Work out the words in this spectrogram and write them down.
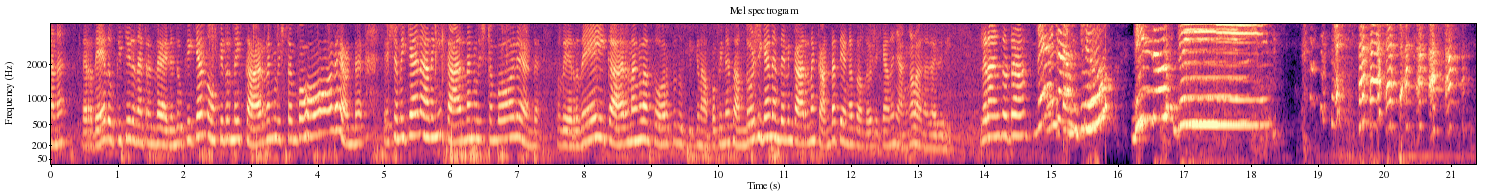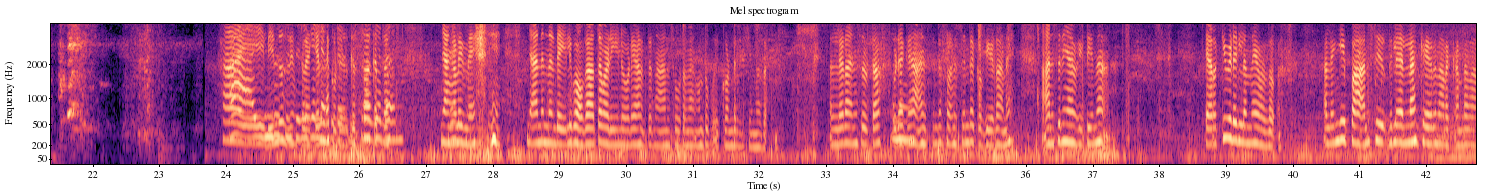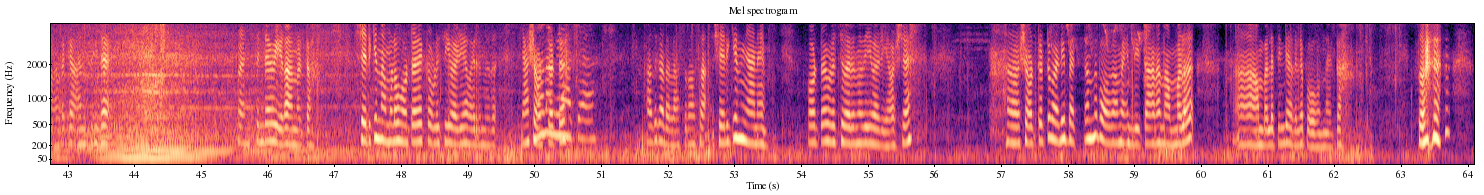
ആണ്. വെറുതെ ദുഃഖിച്ചിരുന്നിട്ടുണ്ട് കാര്യം? ദുഃഖിക്കാൻ നോക്കിയിട്ടുണ്ടെങ്കിൽ കാരണങ്ങൾ ഇഷ്ടം പോലെയുണ്ട് വിഷമിക്കാനാണെങ്കിൽ കാരണങ്ങൾ ഇഷ്ടം പോലെയുണ്ട് അപ്പോൾ വെറുതെ ഈ കാരണങ്ങളൊക്കെ ഓർത്ത് ദുഃഖിക്കണം. അപ്പോൾ പിന്നെ സന്തോഷിക്കാൻ എന്തെങ്കിലും കാരണം കണ്ടെത്തി അങ്ങ് സന്തോഷിക്കാമെന്ന് ഞങ്ങൾ അങ്ങ് കരുതി. ഇല്ല ഡാൻസ് തൊട്ടാ Welcome to Windows Dreams. Hi Bindu എല്ലാ കുട്ടികൾക്ക് സ്വാഗതം. ഞങ്ങളിന്ന് ഞാനിന്ന് ഡെയിലി പോകാത്ത വഴിയിലൂടെയാണ് ഇട്ട് ആൻസൂട്ടനെ കൊണ്ട് പോയിക്കൊണ്ടിരിക്കുന്നത്. നല്ല ഡാൻസ് തൊട്ടാ ഇവിടെയൊക്കെ ആൻസിന്റെ ഫ്രണ്ട്സിന്റെ ഒക്കെ വീടാണ്. ആൻസിനെ ഞാൻ വീട്ടിൽ നിന്ന് ഇറക്കി വിടില്ലെന്നേ ഉള്ളൂ. അല്ലെങ്കിൽ ഇപ്പോൾ ആൻസ് ഇതിലെല്ലാം കയറി നടക്കേണ്ടതാണ്. അതൊക്കെ ആൻസിന്റെ ഫ്രണ്ട്സിന്റെ വീടാണ് കേട്ടോ. ശരിക്കും നമ്മൾ ഹോട്ടലൊക്കെ വിളിച്ച് ഈ വഴിയാണ് വരുന്നത്. ഞാൻ ഷോർട്ട് കട്ട് അത് കടലാസ് റോസ ശരിക്കും ഞാൻ ഓട്ടോ വിളിച്ച് വരുന്നത് ഈ വഴിയാണ് പക്ഷേ ഷോർട്ട് കട്ട് വഴി പെട്ടെന്ന് പോകാൻ വേണ്ടിയിട്ടാണ് നമ്മൾ അമ്പലത്തിന്റെ അതിൽ പോകുന്നത് കേട്ടോ. സോന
